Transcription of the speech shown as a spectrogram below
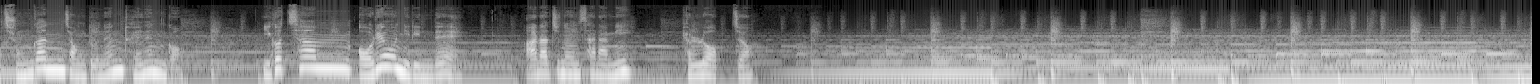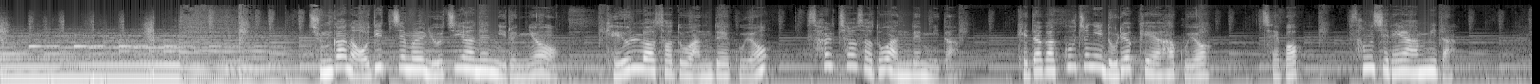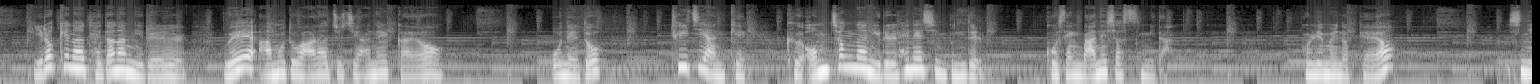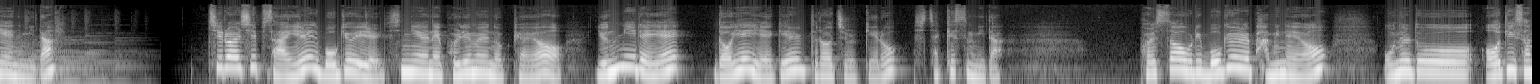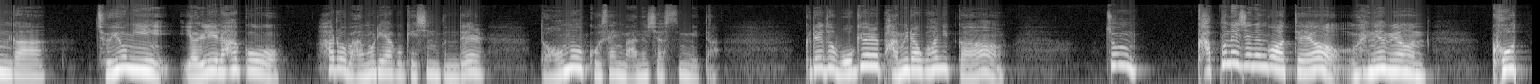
중간 정도는 되는 거. 이거 참 어려운 일인데 알아주는 사람이 별로 없죠. 중간 어디쯤을 유지하는 일은요, 게을러서도 안 되고요, 설쳐서도 안 됩니다. 게다가 꾸준히 노력해야 하고요, 제법 성실해야 합니다. 이렇게나 대단한 일을 왜 아무도 알아주지 않을까요? 오늘도 튀지 않게 그 엄청난 일을 해내신 분들 고생 많으셨습니다. 볼륨을 높여요. 신예은입니다. 7월 14일 목요일 신예은의 볼륨을 높여요. 윤미래의 너의 얘길 들어줄게로 시작했습니다. 벌써 우리 목요일 밤이네요. 오늘도 어디선가 조용히 열일하고 하루 마무리하고 계신 분들 너무 고생 많으셨습니다. 그래도 목요일 밤이라고 하니까 좀 가뿐해지는 것 같아요. 왜냐면 곧,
